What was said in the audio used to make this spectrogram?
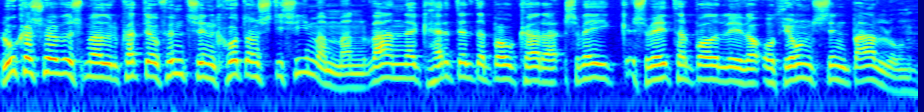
Lúkas höfuðsmaður kvatti á fund sinn Kotonski símamann, Vaneg, herdeldabókara, Sveig, Sveitarbóðliða og þjónsinn Balún.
